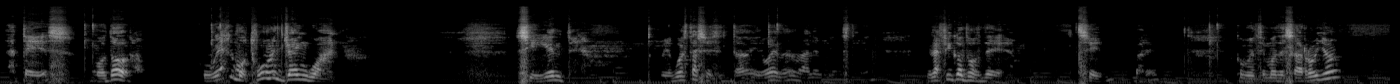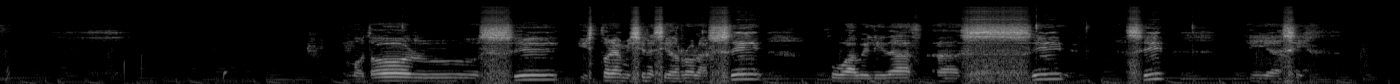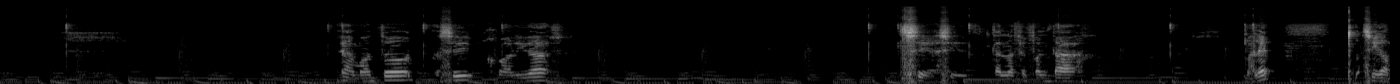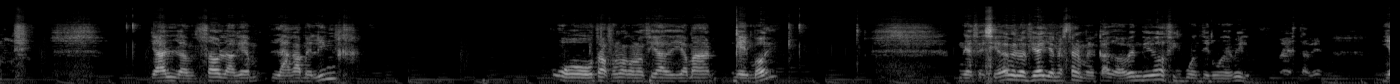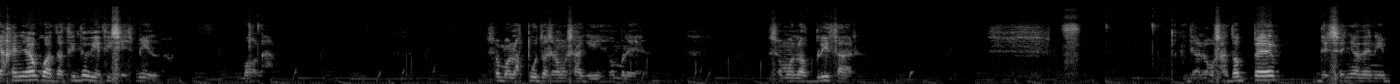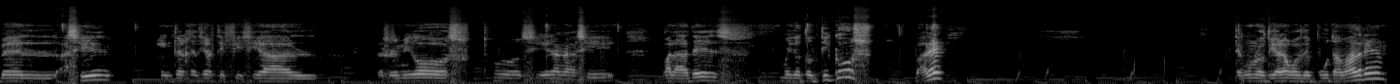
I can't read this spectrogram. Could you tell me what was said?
la TES. Motor, Real Motor Engine One. Siguiente. Me cuesta 60 bueno, vale, bien, está bien. Gráfico 2D. Sí, vale. Comencemos desarrollo. motor sí, historia, misiones y de rol así, jugabilidad así, así y así. Ya, motor así, jugabilidad. Sí, así, tal no hace falta. Vale, sigamos. Ya han lanzado la, game, la Game Link o otra forma conocida de llamar Game Boy. Necesidad de velocidad ya no está en el mercado, ha vendido 59.000, está bien. Y ha generado 416.000. Mola. Somos los putos, somos aquí, hombre. Somos los Blizzard. Diálogos a tope, diseño de nivel así, inteligencia artificial, los enemigos pues, si eran así, paladares medio tonticos, ¿vale? Tengo unos diálogos de puta madre.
